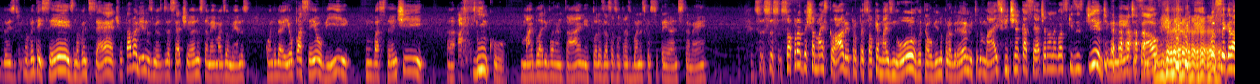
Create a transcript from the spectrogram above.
96, 97. Eu tava ali nos meus 17 anos também, mais ou menos, quando daí eu passei a ouvir com bastante uh, afinco My Bloody Valentine e todas essas outras bandas que eu citei antes também. Só, para deixar mais claro aí pro pessoal que é mais novo, tá ouvindo o programa e tudo mais, fitinha cassete era um negócio que existia antigamente e tal. Você gra...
